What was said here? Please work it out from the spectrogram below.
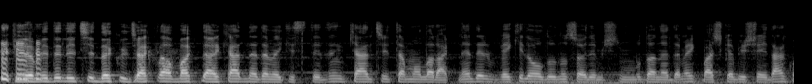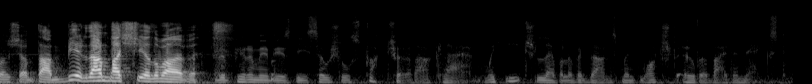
Piramidin içinde kucaklanmak derken ne demek istedin? Country tam olarak nedir? Vekil olduğunu söylemiştim. Bu da ne demek? Başka bir şeyden konuşalım. Tamam birden başlayalım abi. The pyramid is the social structure of our clan, with each level of advancement watched over by the next.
